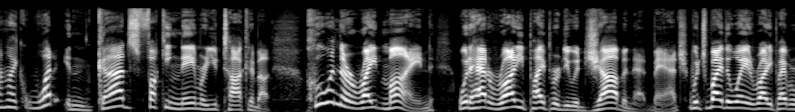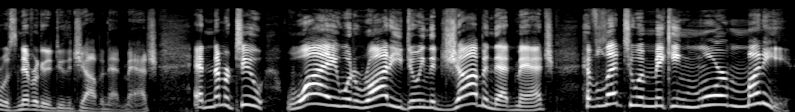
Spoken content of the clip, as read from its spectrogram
I'm like, what in God's fucking name are you talking about? Who in their right mind would have had Roddy Piper do a job in that match? Which, by the way, Roddy Piper was never going to do the job in that match. And number two, why would Roddy doing the job in that match have led to him making more money?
